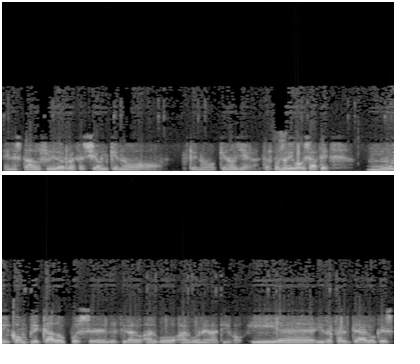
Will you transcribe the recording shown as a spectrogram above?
En Estados Unidos, recesión que no, que no, que no llega. Entonces, por eso digo que se hace muy complicado pues eh, decir algo, algo, negativo. Y, eh, y referente a lo que es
